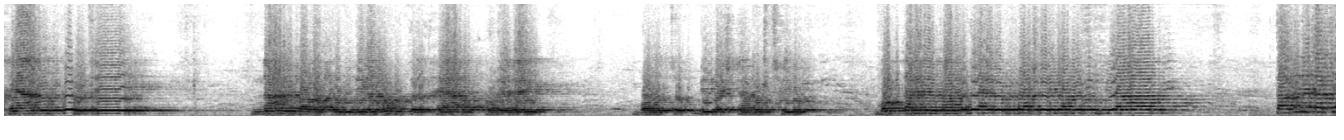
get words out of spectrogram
খেয়ানত করেছে বাবা কোনদিন আমাদের খেয়ানত করে নাই। বরঞ্চ পরিবেশ কেমন ছিল। মক্কারের কাজের কাছে যাবে সুফিয়ান। তাদের কাছে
